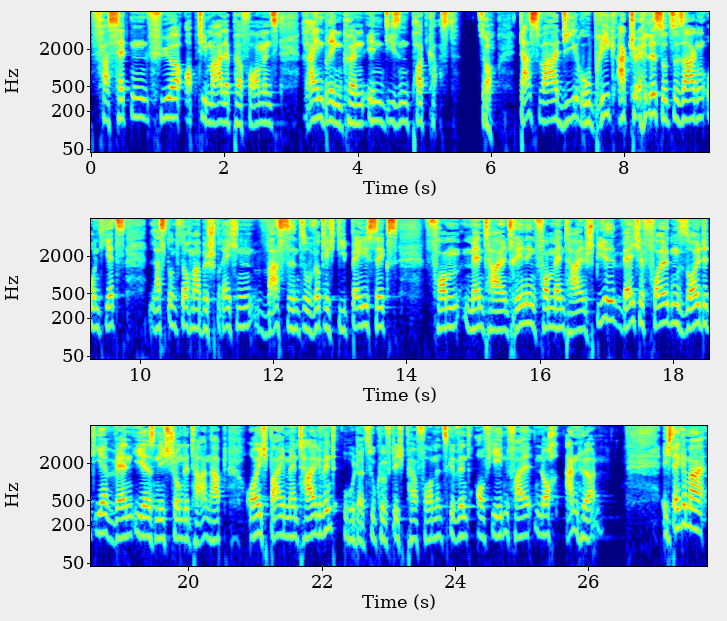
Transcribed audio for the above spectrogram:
Facetten für optimale Performance reinbringen können in diesen Podcast. So, das war die Rubrik Aktuelles sozusagen. Und jetzt lasst uns doch mal besprechen, was sind so wirklich die Basics vom mentalen Training, vom mentalen Spiel. Welche Folgen solltet ihr, wenn ihr es nicht schon getan habt, euch bei Mental gewinnt oder zukünftig Performance gewinnt, auf jeden Fall noch anhören? Ich denke mal,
